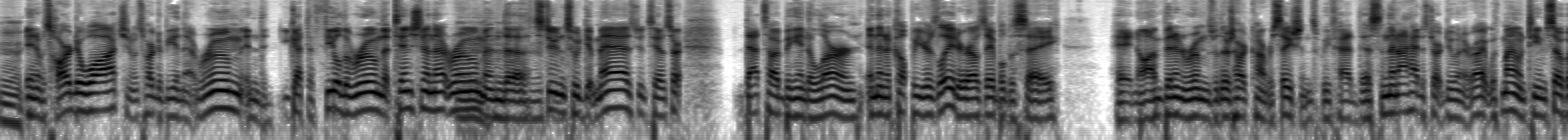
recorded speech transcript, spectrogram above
Hmm. And it was hard to watch, and it was hard to be in that room, and the, you got to feel the room, the tension in that room, hmm. and the hmm. students would get mad. Students would say, "I'm sorry." That's how I began to learn. And then a couple years later, I was able to say, "Hey, no, I've been in rooms where there's hard conversations. We've had this," and then I had to start doing it right with my own team. So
